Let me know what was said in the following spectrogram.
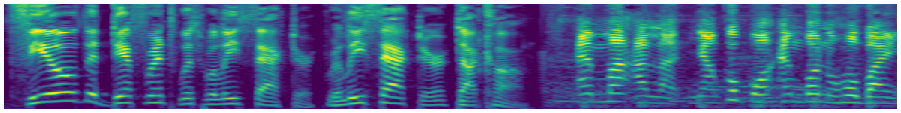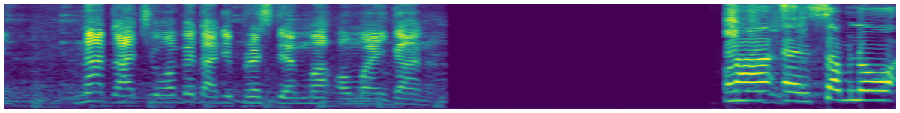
Feel the difference with Relief Factor. Relieffactor.com. Emma Alan, Nyankopɔn ɛmbɔ ne ho ban. Na daakye wɔn bɛda ne president ma ɔman Ghana. Uh, nsɛm no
